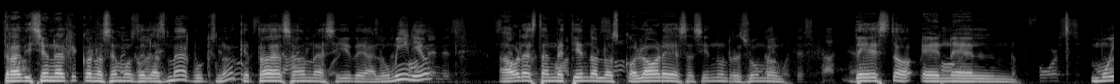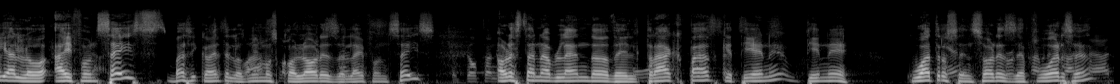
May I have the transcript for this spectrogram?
tradicional que conocemos de las MacBooks, ¿no? Que todas son así de aluminio. Ahora están metiendo los colores, haciendo un resumen de esto en el muy a lo iPhone 6, básicamente los mismos colores del iPhone 6. Ahora están hablando del trackpad que tiene, tiene cuatro sensores de fuerza.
